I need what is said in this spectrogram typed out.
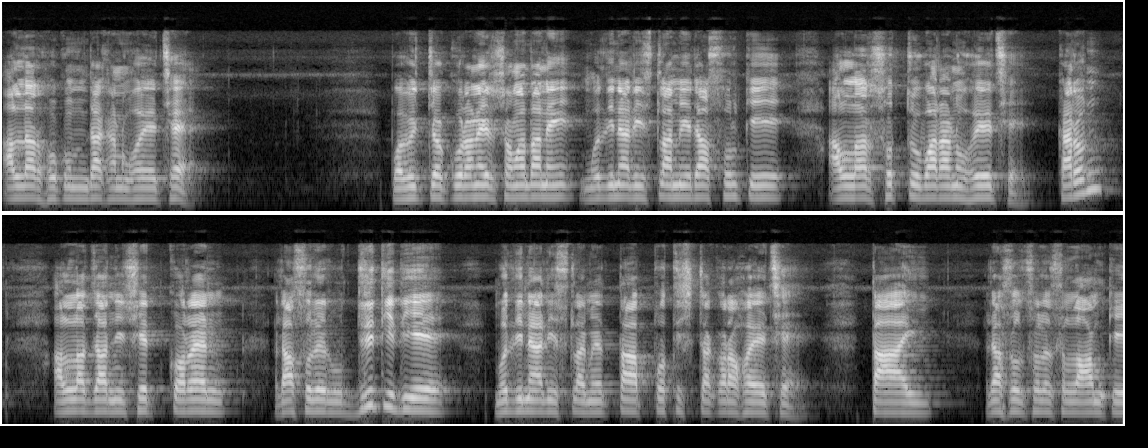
আল্লাহর হুকুম দেখানো হয়েছে। পবিত্র কোরআনের সমাধানে মদিনার ইসলামী রাসূলকে আল্লাহর শত্রু বাড়ানো হয়েছে। কারণ আল্লাহ যা নিষেধ করেন রাসূলের উদ্ধৃতি দিয়ে মদিনার ইসলামের তা প্রতিষ্ঠা করা হয়েছে। তাই রাসূল সাল্লাহ সাল্লামকে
